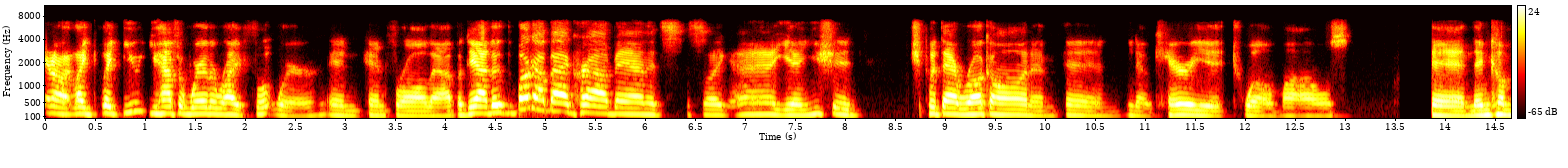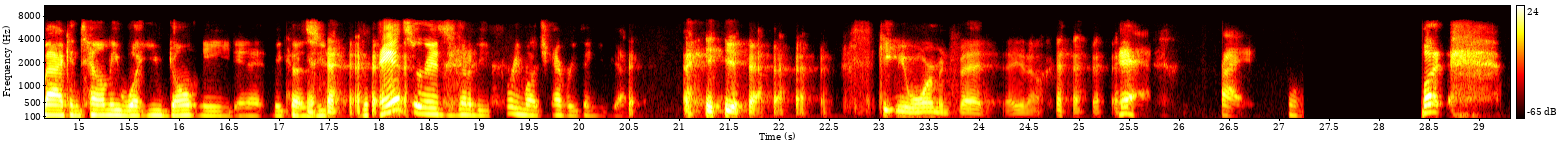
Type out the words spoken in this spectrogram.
you know, like like you you have to wear the right footwear and and for all that. But yeah, the, the bug out bag crowd, man, it's it's like, uh, yeah, you should you should put that ruck on and and you know carry it 12 miles, and then come back and tell me what you don't need in it because you, the answer is going to be pretty much everything you got. yeah. Keep me warm and fed, you know. Yeah, right. But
